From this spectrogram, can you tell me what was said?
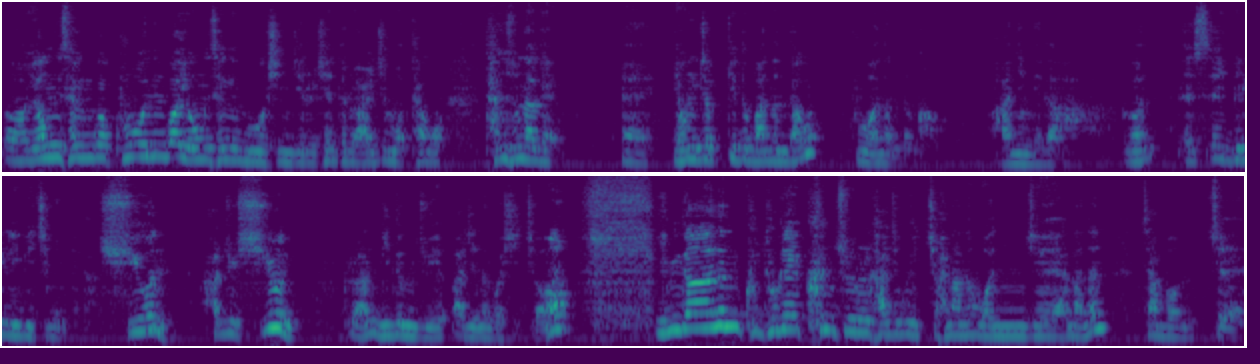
어, 영생과 구원과 영생이 무엇인지를 제대로 알지 못하고 단순하게 예, 영접기도 받는다고 구원 얻는 거 아닙니다. 그건 에세이 빌리비즘입니다. 쉬운 아주 쉬운 그러한 믿음주의에 빠지는 것이죠. 인간은 그 두 개의 큰 주를 가지고 있죠. 하나는 원죄, 하나는 자범죄.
